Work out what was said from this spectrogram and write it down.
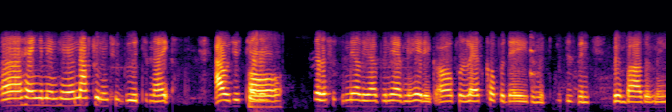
Uh, hanging in here. I'm not feeling too good tonight. I was just telling Oh, telling Sister Nellie I've been having a headache all for the last couple of days, and the teeth has been been bothering me.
